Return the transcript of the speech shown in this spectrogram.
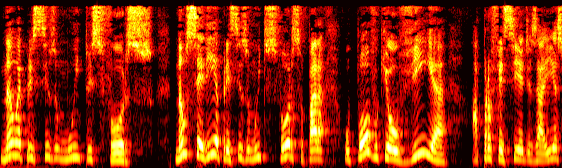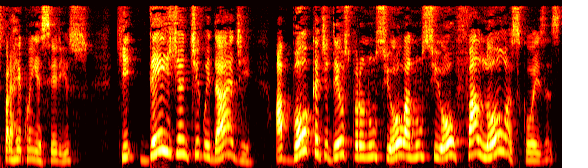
Não é preciso muito esforço, não seria preciso muito esforço para o povo que ouvia a profecia de Isaías para reconhecer isso. Que desde a antiguidade a boca de Deus pronunciou, anunciou, falou as coisas.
